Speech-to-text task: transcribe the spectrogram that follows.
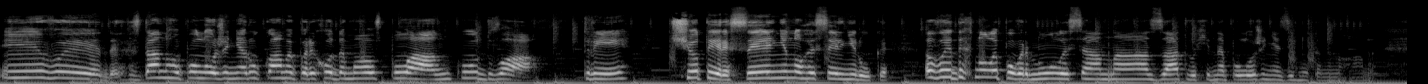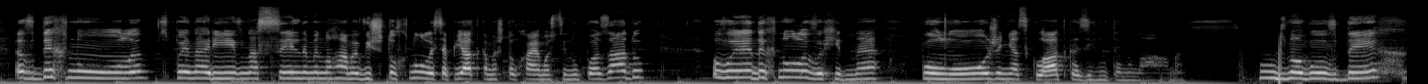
І видих. З даного положення руками переходимо в планку. Два, три, чотири. Сильні ноги, сильні руки. Видихнули, повернулися назад, вихідне положення зігнутими ногами. Вдихнули, спина рівна, сильними ногами відштовхнулися, п'ятками штовхаємо стіну позаду. Видихнули, вихідне положення, складка зігнутими ногами. Знову вдих.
